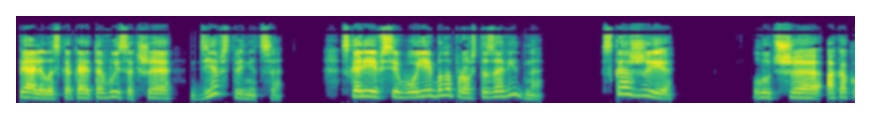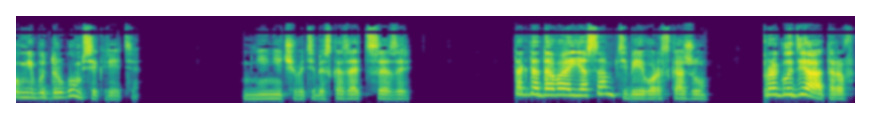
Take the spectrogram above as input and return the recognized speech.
пялилась какая-то высохшая девственница, скорее всего, ей было просто завидно. Скажи лучше о каком-нибудь другом секрете. Мне нечего тебе сказать, Цезарь. Тогда давай я сам тебе его расскажу. Про гладиаторов,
